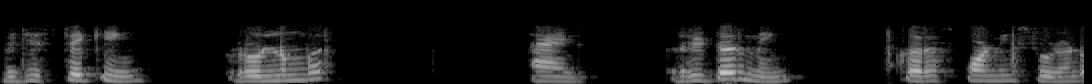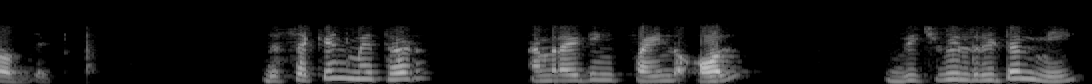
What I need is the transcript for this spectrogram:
which is taking roll number and returning corresponding student object. The second method I'm writing find all which will return me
